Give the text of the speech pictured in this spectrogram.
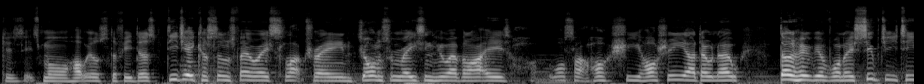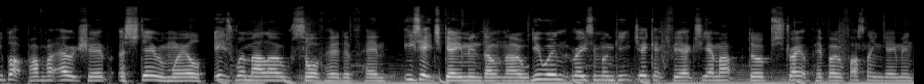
because it's more Hot Wheels stuff he does. DJ Customs, Fail Race, Slap Train, Johnson Racing, whoever that is. What's that? Hoshi, Hoshi? I don't know. Don't know who the other one is. Super GT, BlackPanthaa, Eric Ship, a steering wheel. It's Romello, sort of heard of him. ECH Gaming, don't know. Yuwan, Racing Monkey, Jake JakeXVX, Yemap, Dub, Straight Up Hippo, Fastlane Gaming,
